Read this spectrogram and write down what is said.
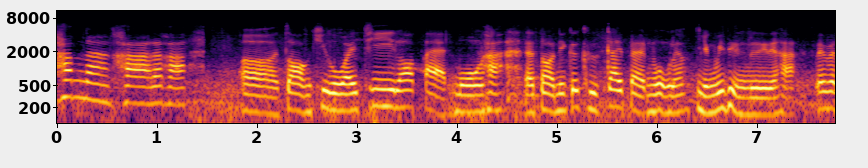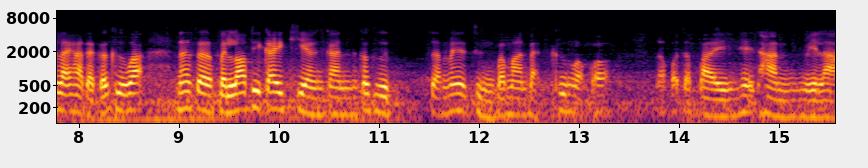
ถ้ำนาคานะคะเอ่อจองคิวไว้ที่รอบ 8 โมงนะคะ แต่ตอนนี้ก็คือใกล้ 8 โมงแล้วยังไม่ถึงเลยนะคะ ไม่เป็นไรค่ะ แต่ก็คือว่าน่าจะเป็นรอบที่ใกล้เคียงกัน ก็คือจะไม่ถึงประมาณ8ครึ่งเราก็เราก็จะไปให้ทันเวลา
